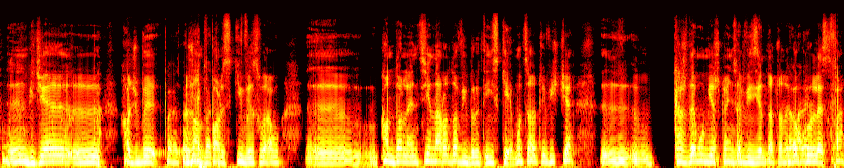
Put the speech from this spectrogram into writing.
to, no to, y, gdzie y, choćby rząd polski wysłał y, kondolencje narodowi brytyjskiemu, co oczywiście y, każdemu mieszkańcowi Zjednoczonego no, Królestwa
